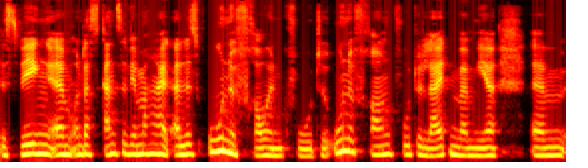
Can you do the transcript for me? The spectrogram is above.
Deswegen, ähm, und das Ganze, wir machen halt alles ohne Frauenquote. Ohne Frauenquote leiten bei mir ähm,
